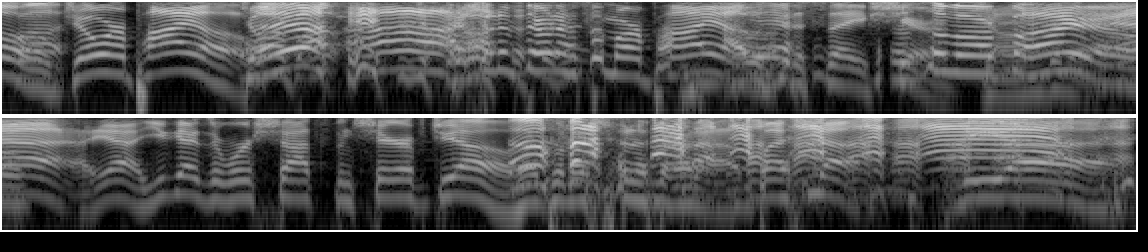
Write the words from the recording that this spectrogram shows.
oh, uh, Joe Arpaio. Joe Yeah. Arpaio. Ah, I should have thrown out some Arpaio. I was gonna say Sheriff. some John, Arpaio. but, Yeah, yeah. You guys are worse shots than Sheriff Joe. That's what I should have thrown out. But no, the uh,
